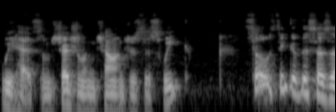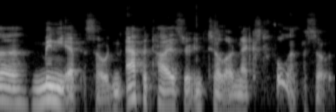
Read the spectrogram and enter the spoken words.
We had some scheduling challenges this week, so think of this as a mini episode, an appetizer until our next full episode.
